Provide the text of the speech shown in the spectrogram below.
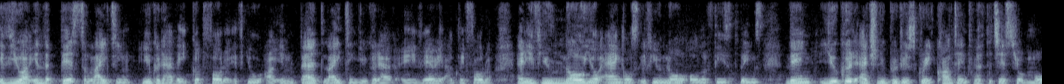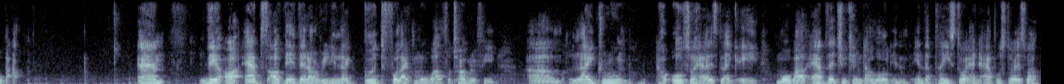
if you are in the best lighting, you could have a good photo. If you are in bad lighting, you could have a very ugly photo. And if you know your angles, if you know all of these things, then you could actually produce great content with just your mobile. And there are apps out there that are really like good for like mobile photography. Um, Lightroom also has like a mobile app that you can download in in the Play Store and Apple Store as well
